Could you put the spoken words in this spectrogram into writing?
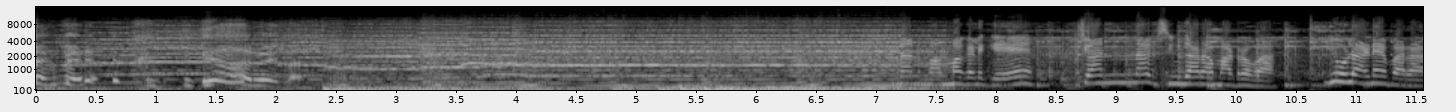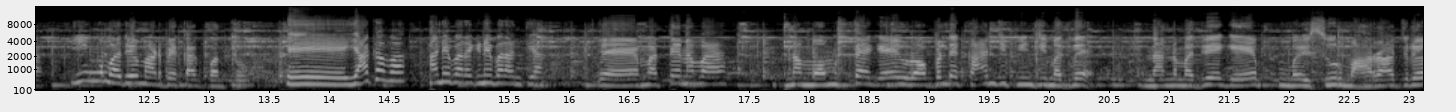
ನಂಗೆ ಬೇರೆ ಯಾರು ಇಲ್ಲ. ನನ್ನ ಮೊಮ್ಮಗಳಿಗೆ ಚೆನ್ನಾಗಿ ಸಿಂಗಾರ ಮಾಡ್ರವ ಇವಳು ಹಣೆ ಬರ ಹಿಂಗ್ ಮದುವೆ ಮಾಡ್ಬೇಕಾಗಿ ಬಂತು. ಏ ಯಾಕವ್ವ? ಹಣೆ ಬರ ಗಿಣೆ ಬರ ಅಂತೀಯ? ಏ ಮತ್ತೇನವ ನಮ್ಮ ವಂಶದಾಗೆ ಇವಳು ಒಬ್ಬಳದೆ ಕಾಂಜಿ ಪಿಂಜಿ ಮದ್ವೆ. ನನ್ನ ಮದ್ವೆಗೆ ಮೈಸೂರು ಮಹಾರಾಜರೇ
